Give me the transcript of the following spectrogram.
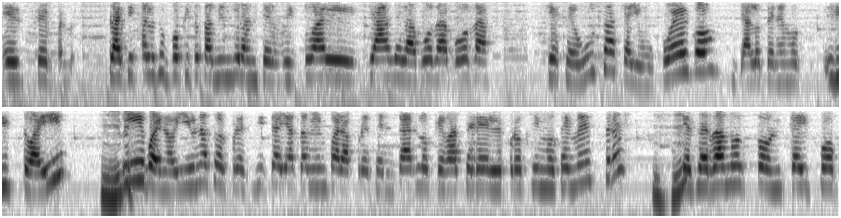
Este, platicarles un poquito también durante el ritual ya de la boda boda que se usa, que hay un juego, ya lo tenemos listo ahí. Y bueno, y una sorpresita ya también para presentar lo que va a ser el próximo semestre, que cerramos con K-pop,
